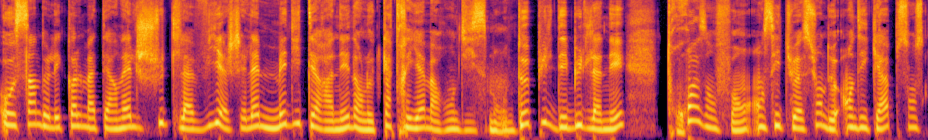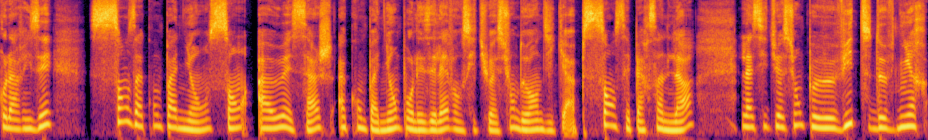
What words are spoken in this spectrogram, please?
Au sein de l'école maternelle chute la vie HLM Méditerranée Dans le 4e arrondissement. Depuis le début de l'année, trois enfants en situation de handicap sont scolarisés sans accompagnant, sans AESH, accompagnant pour les élèves en situation de handicap. Sans ces personnes-là, la situation peut vite devenir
